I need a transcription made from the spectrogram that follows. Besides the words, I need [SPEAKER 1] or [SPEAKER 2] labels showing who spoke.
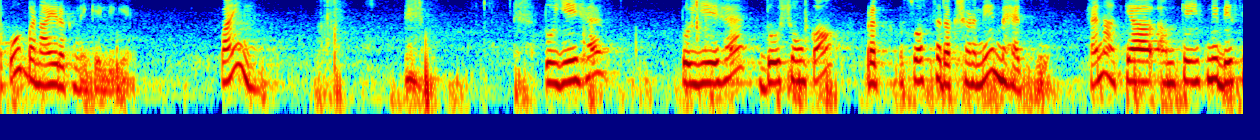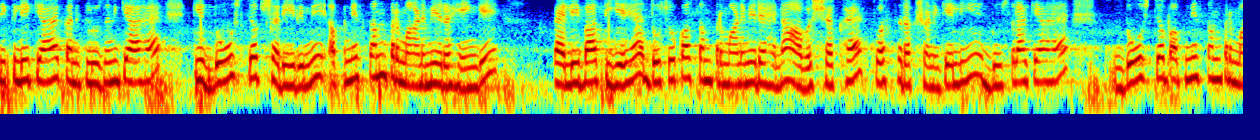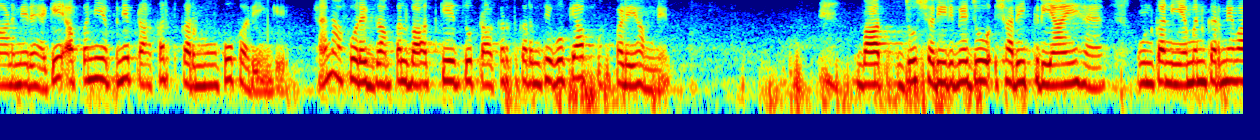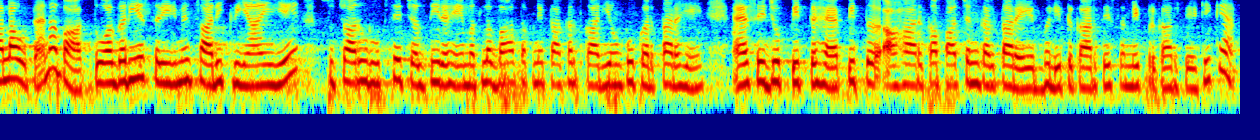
[SPEAKER 1] को बनाए रखने के लिए। फाइन तो ये है तो ये है दोषों का स्वस्थ रक्षण में महत्व, है ना? क्या हम, के इसमें बेसिकली क्या है कंक्लूजन क्या है कि दोष जब शरीर में अपने सम प्रमाण में रहेंगे, पहली बात यह है, दोषों का सम प्रमाण में रहना आवश्यक है स्वस्थ रक्षण के लिए। दूसरा क्या है, दोष जब अपने सम प्रमाण में रह के अपने अपने प्राकृत कर्मों को करेंगे। है ना? फॉर एग्ज़ाम्पल बात के जो प्राकृत कर्म थे, वो क्या पढ़े हमने? बात जो शरीर में जो शारीरिक क्रियाएँ हैं, उनका नियमन करने वाला होता है ना बात? तो अगर ये शरीर में सारी क्रियाएँ ये सुचारू रूप से चलती रहे मतलब बात अपने प्राकृत कार्यों को करता रहे, ऐसे जो पित्त है, पित्त आहार का पाचन करता रहे, भली प्रकार से, सम्यक प्रकार से, ठीक है?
